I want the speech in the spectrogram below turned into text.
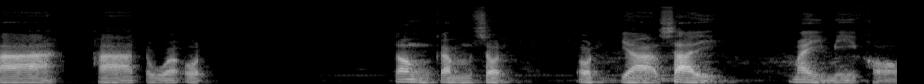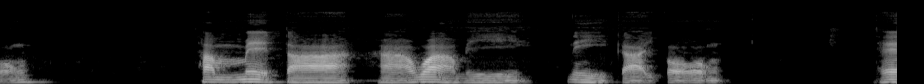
ตาพาตัวอด ต้องกำสดอดอยาไส้ไม่มีของทำเมตตาหาว่ามีนี้ก่ายกอง แท้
